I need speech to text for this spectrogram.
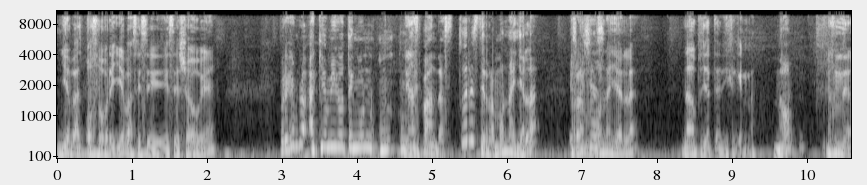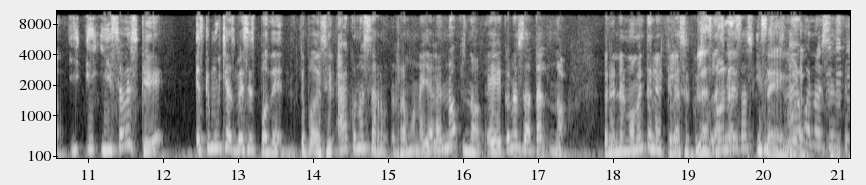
llevas o sobrellevas ese, ese show, ¿eh? Por ejemplo, aquí amigo tengo un- un- Dime. unas bandas. ¿Tú eres de Ramón Ayala? ¿Escuchas? Ramón Ayala. No, pues ya te dije que no. ¿No? No. Y, y- y ¿sabes qué? Es que muchas veces pode- te puedo decir, ah, ¿conoces a Ra- Ramón Ayala? No, pues no. Eh, ¿Conoces a tal? No. Pero en el momento en el que las escuchas Las las, cantas y dices, seguro. ah, bueno, es este.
